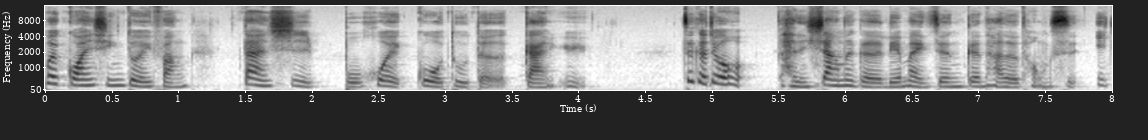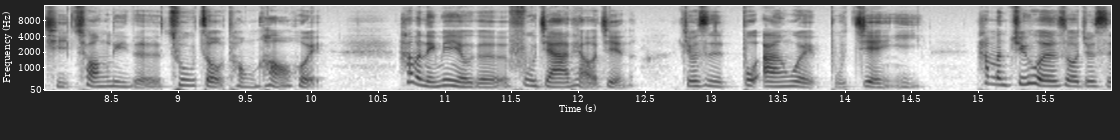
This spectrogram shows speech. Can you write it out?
会关心对方，但是。不会过度的干预，这个就很像那个连美珍跟她的同事一起创立的出走同好会。他们里面有个附加条件，就是不安慰、不建议。他们聚会的时候就是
